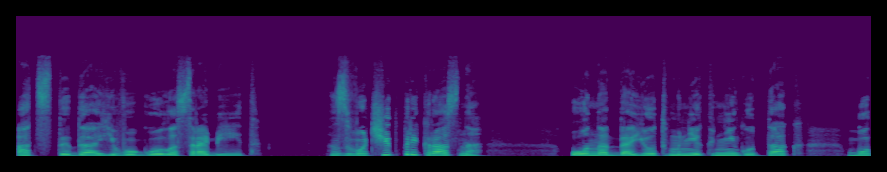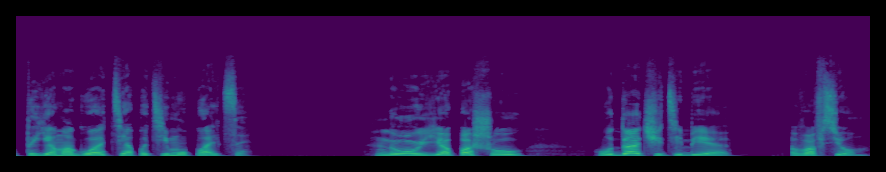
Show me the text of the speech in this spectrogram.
От стыда его голос робеет. Звучит прекрасно. Он отдает мне книгу так, будто я могу оттяпать ему пальцы. Ну, я пошел. Удачи тебе во всем.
